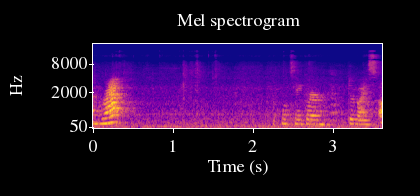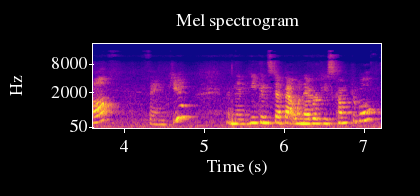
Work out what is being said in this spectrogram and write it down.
Unwrap. We'll take our device off. Thank you. And then he can step out whenever he's comfortable.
